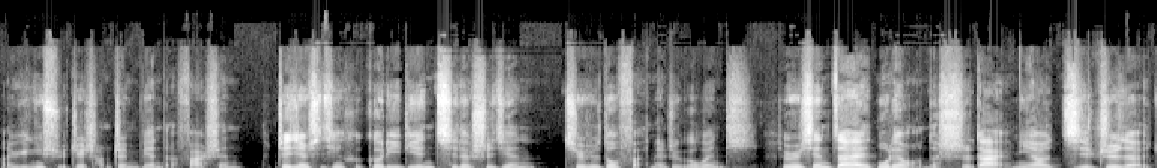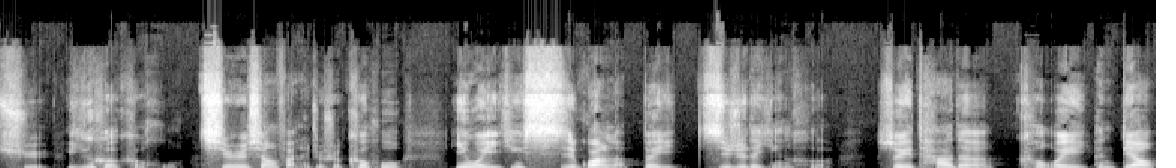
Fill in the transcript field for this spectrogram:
啊允许这场政变的发生。这件事情和格力电器的事件其实都反映了这个问题，就是现在互联网的时代，你要极致的去迎合客户，其实相反的，就是客户因为已经习惯了被极致的迎合，所以他的口味很刁。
